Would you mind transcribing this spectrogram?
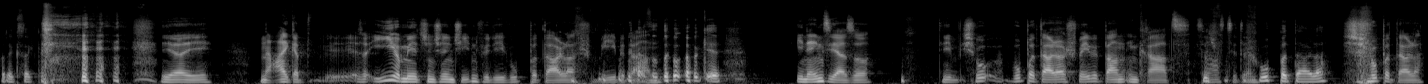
hat er gesagt. Ja, eh. Nein, ich glaube, also ich habe mich jetzt schon entschieden für die Wuppertaler Schwebebahn. Also du, okay, Ich nenne sie also. Die Schwu Wuppertaler Schwebebahn in Graz. So die heißt sie dann. Schwuppertaler. Wuppertaler.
